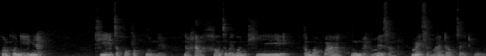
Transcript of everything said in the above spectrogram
คนคนนี้เนี่ยที่จะคบกับคุณเนี่ย นะคะเขาจะเป็นคนที่ต้องบอกว่าคุณเนี่ยไม่สาไม่สามารถเดาใจถูก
